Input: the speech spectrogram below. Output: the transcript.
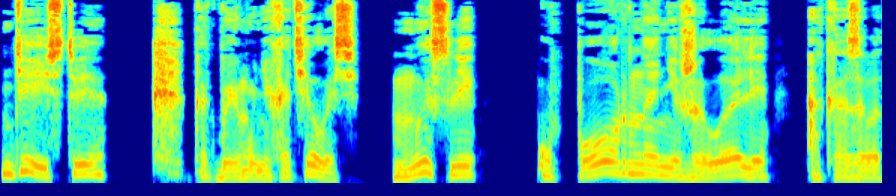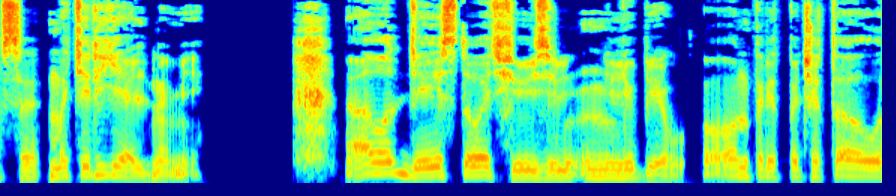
действия. Как бы ему ни хотелось, мысли упорно не желали оказываться материальными. А вот действовать Фюзель не любил. Он предпочитал,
